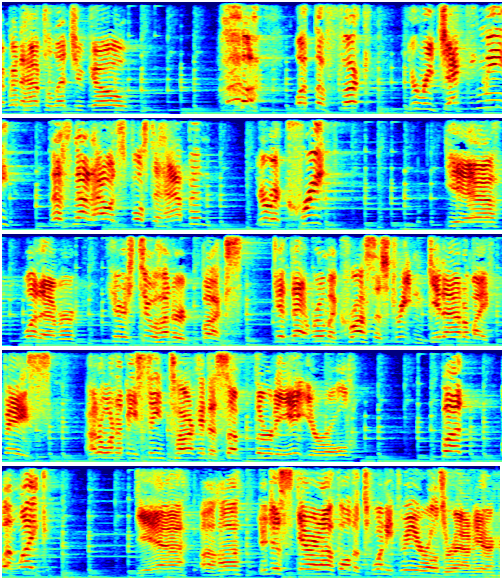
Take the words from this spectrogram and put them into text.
I'm gonna have to let you go. Huh, what the fuck? You're rejecting 200 bucks. Get that room across the street and get out of my face. I don't want to be seen talking to some 38 year old. But, but like, yeah, uh huh. You're just scaring off all the 23 year olds around here.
